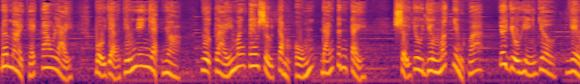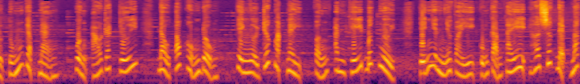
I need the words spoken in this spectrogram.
đôi mày khẽ cao lại, bộ dạng thiếu niên nhạt nhòa, ngược lại mang theo sự trầm ổn đáng tin cậy. Sở Du dương mắt nhìn qua, cho dù hiện giờ nghèo túng gặp nạn, quần áo rách rưới, đầu tóc hỗn độn, thì người trước mặt này vẫn anh khí bất người, chỉ nhìn như vậy cũng cảm thấy hết sức đẹp mắt.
